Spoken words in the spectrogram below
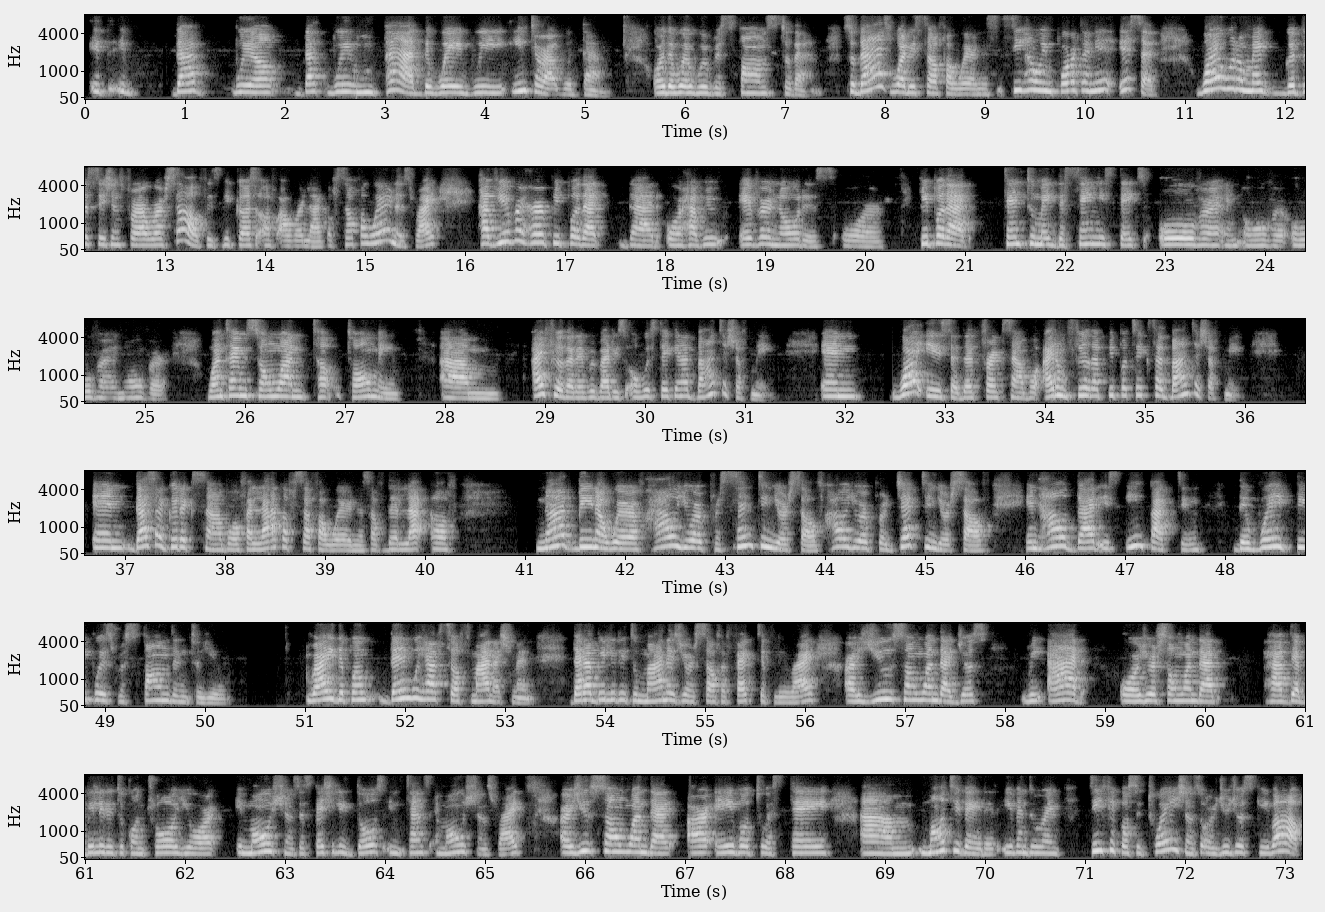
it, it that will that will impact the way we interact with them or the way we respond to them. So that's what is self-awareness. See how important it is it? Why we don't make good decisions for ourselves is because of our lack of self-awareness right? Have you ever heard people that that or have you ever noticed or people that tend to make the same mistakes over and over, over and over. One time, someone t- told me, um, I feel that everybody's always taking advantage of me. And why is it that, for example, I don't feel that people take advantage of me? And that's a good example of a lack of self awareness, of the lack of not being aware of how you are presenting yourself, how you are projecting yourself, and how that is impacting the way people is responding to you right? The point then we have self-management that ability to manage yourself effectively right? Are you someone that just react or you're someone that have the ability to control your emotions especially those intense emotions right are you someone that are able to stay um, motivated even during difficult situations or you just give up.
